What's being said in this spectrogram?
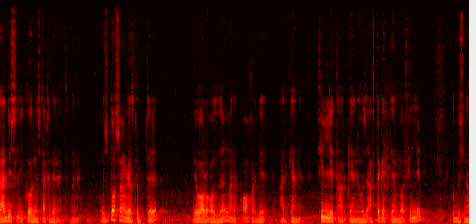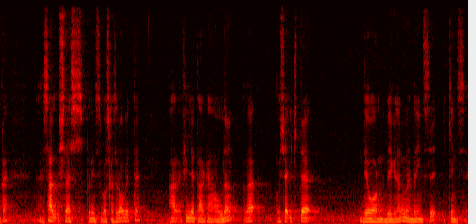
radiusli ko'rinishda qilib beradi. Mana o'zi to'qson gradus turibdi. Devor oldim mana oxirgi arkani fillet arkani o'zi avtokatda ham bor fillet. Xuddi shunaqa e, sal ishlash prinsipi boshqacharoq bu yerda fillet arkani oldim va o'sha ikkita devorni belgiladim mana birinchisi ikkinchisi.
